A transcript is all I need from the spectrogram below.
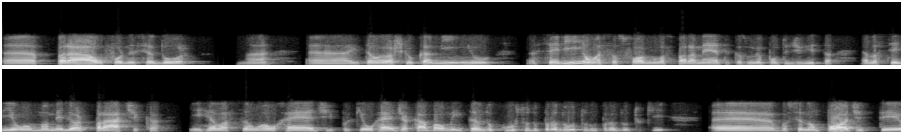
é, para o fornecedor. Né? É, então eu acho que o caminho é, seriam essas fórmulas paramétricas, do meu ponto de vista, elas seriam uma melhor prática em relação ao RED, porque o RED acaba aumentando o custo do produto, um produto que é, você não pode ter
